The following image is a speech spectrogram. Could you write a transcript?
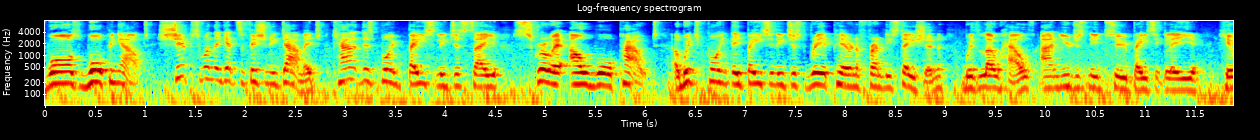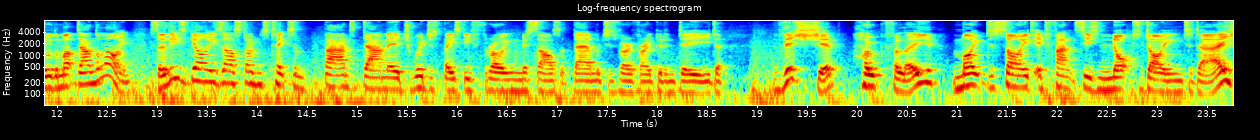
was warping out. Ships, when they get sufficiently damaged, can at this point basically just say, screw it, I'll warp out. At which point they basically just reappear in a friendly station with low health, and you just need to basically heal them up down the line. So these guys are starting to take some bad damage. We're just basically throwing missiles at them, which is very, very good indeed. This ship, hopefully, might decide it fancies not dying today.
